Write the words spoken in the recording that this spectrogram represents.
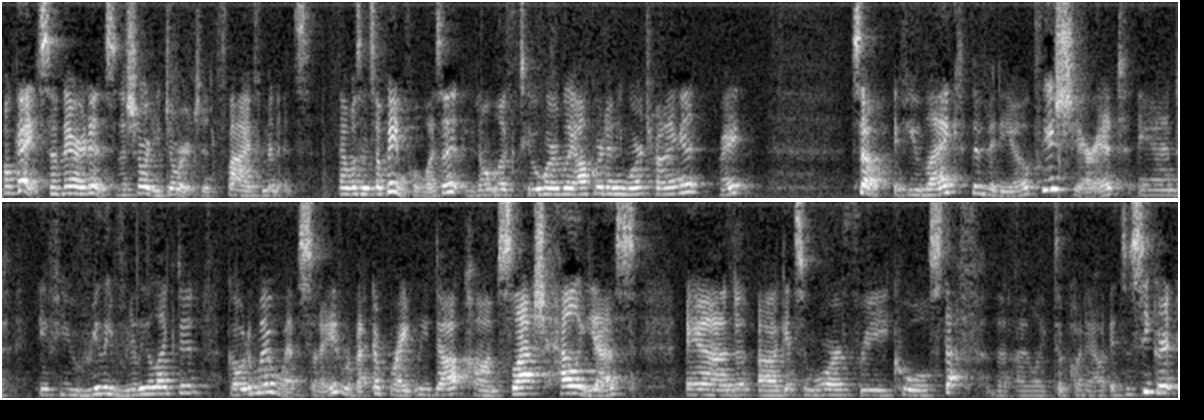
Okay, so there it is, the Shorty George in five minutes. That wasn't so painful, was it? You don't look too horribly awkward anymore trying it, right? So, if you liked the video, please share it, and if you really, really liked it, go to my website, rebeccabrightly.com slash hell yes, and uh, get some more free cool stuff that I like to put out. It's a secret,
